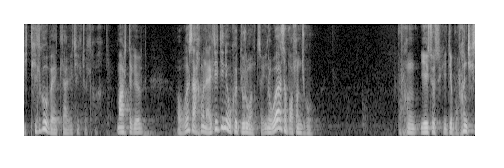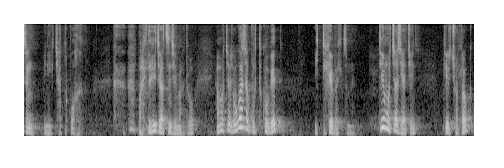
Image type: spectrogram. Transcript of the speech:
итгэлгүй байдлаа гэж хэлж болох байх. Мартагийн хувьд угаасаа ах минь аль хэдийн өгөхөд дөрөв онцоо. Энэ угаасаа боломжгүй. Бурхан Есүс хэдий бурхан ч гэсэн энийг чадахгүй байх. Баг тэгж бодсон ч юм аа. Ямар ч угаасаа бүтэхгүйгээд итгэхэ болцсон байна. Тийм учраас яаж юм? Тэр чулууг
